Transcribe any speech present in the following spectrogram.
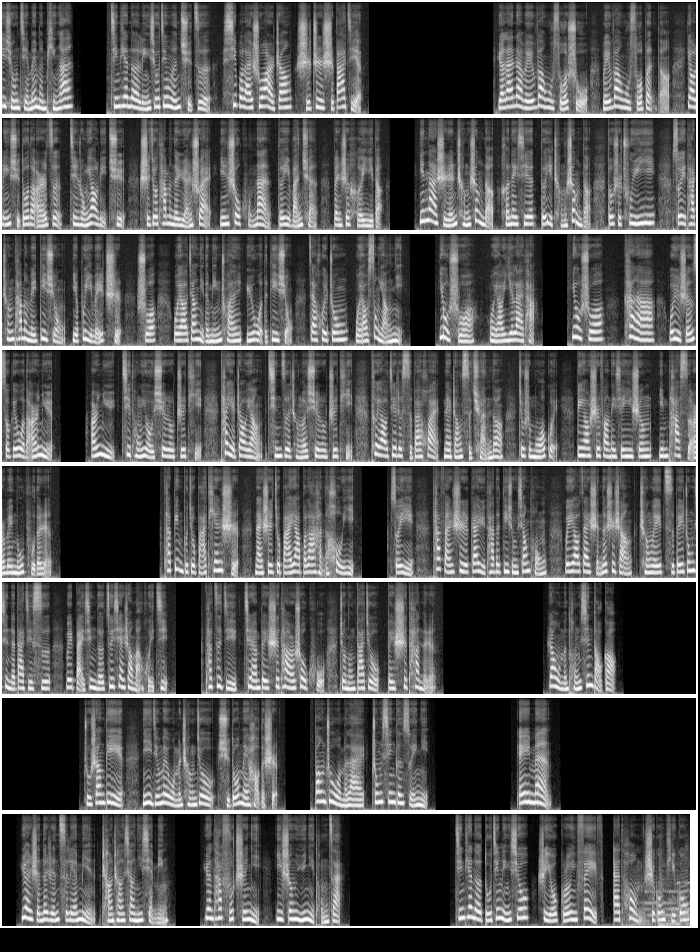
弟兄姐妹们平安。今天的灵修经文取自希伯来书二章十至十八节。原来那为万物所属、为万物所本的，要领许多的儿子进荣耀里去，使救他们的元帅因受苦难得以完全，本是合一的。因那使人成圣的和那些得以成圣的，都是出于一，所以他称他们为弟兄，也不以为耻，说：“我要将你的名传与我的弟兄，在会中我要颂扬你。”又说：“我要依赖他。”又说：“看啊，我与神所给我的儿女。”儿女既同有血肉之体，他也照样亲自成了血肉之体，特要接着死败坏那掌死权的，就是魔鬼，并要释放那些一生因怕死而为奴仆的人。他并不就拔天使，乃是就拔亚伯拉罕的后裔。所以，他凡事该与他的弟兄相同，为要在神的事上成为慈悲忠信的大祭司，为百姓的罪献上挽回祭。他自己既然被试探而受苦，就能搭救被试探的人。让我们同心祷告：主上帝，你已经为我们成就许多美好的事，帮助我们来忠心跟随你。Amen。愿神的仁慈怜悯常常向你显明，愿他扶持你。一生与你同在。今天的读经灵修是由 Growing Faith at Home 施工提供。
